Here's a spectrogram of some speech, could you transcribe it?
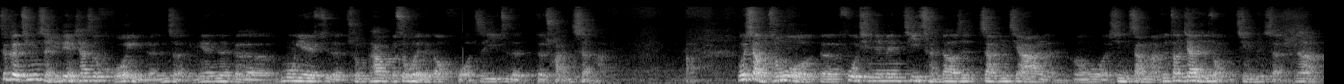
这个精神有点像是《火影忍者》里面那个木叶志的村，他不是会有那个火之意志的的传承嘛？啊，我想从我的父亲那边继承到是张家人，呃，我姓张嘛，就张家人这种精神，那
